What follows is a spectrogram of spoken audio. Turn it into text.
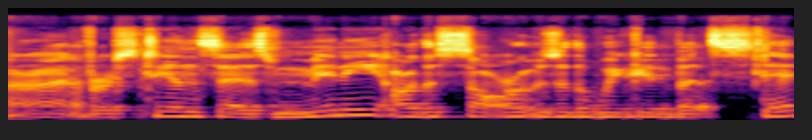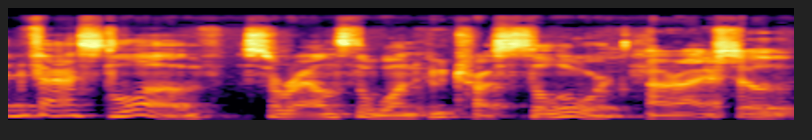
All right, verse 10 says, Many are the sorrows of the wicked, but steadfast love surrounds the one who trusts the Lord. All right, so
